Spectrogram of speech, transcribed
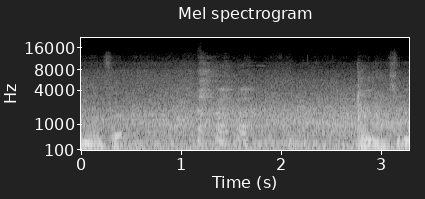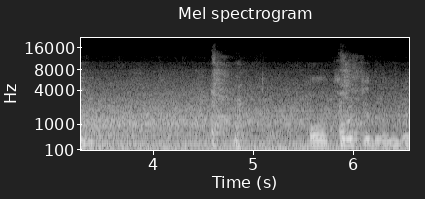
냄새 여기 확실히 어 코를 찌르는데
